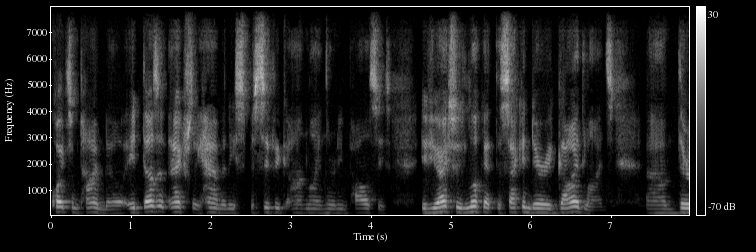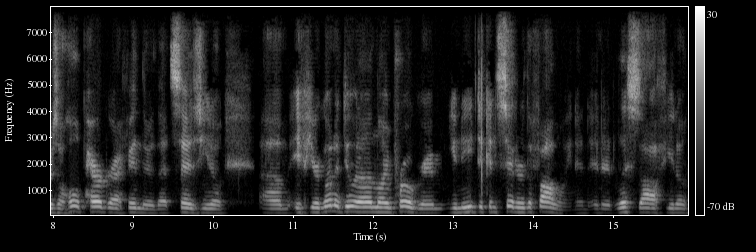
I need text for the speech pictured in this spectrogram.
quite some time now, it doesn't actually have any specific online learning policies. If you actually look at the secondary guidelines, um, there's a whole paragraph in there that says, you know, um, if you're going to do an online program, you need to consider the following, and, and it lists off, you know,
